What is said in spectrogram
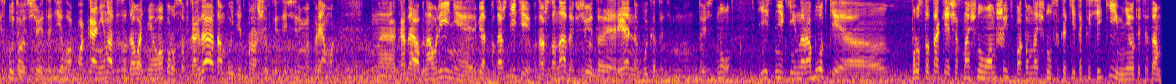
испытывать все это дело. Пока не надо задавать мне вопросов, когда там выйдет прошивка здесь или мы прямо, э, когда обновление. Ребят, подождите, потому что надо все это реально выкатать. То есть, ну, есть некие наработки. Просто так я сейчас начну вам шить, потом начнутся какие-то косяки, и мне вот эти там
